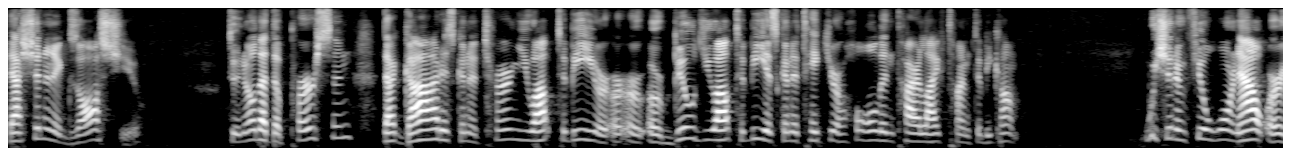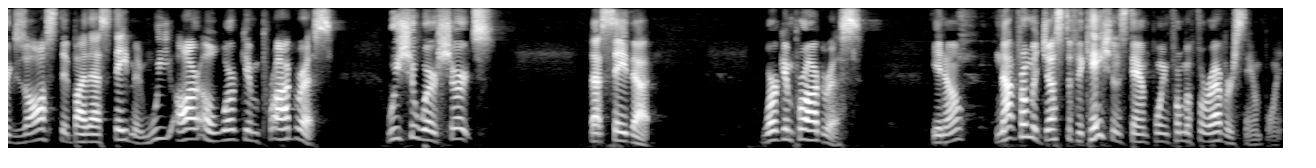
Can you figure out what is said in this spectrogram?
That shouldn't exhaust you to know that the person that God is going to turn you out to be or, or, or build you out to be is going to take your whole entire lifetime to become. We shouldn't feel worn out or exhausted by that statement. We are a work in progress. We should wear shirts that say that. Work in progress. You know? Not from a justification standpoint, from a forever standpoint.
